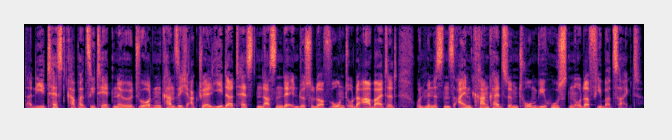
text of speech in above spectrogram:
Da die Testkapazitäten erhöht wurden, kann sich aktuell jeder testen lassen, der in Düsseldorf wohnt oder arbeitet und mindestens ein Krankheitssymptom wie Husten oder Fieber zeigt.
